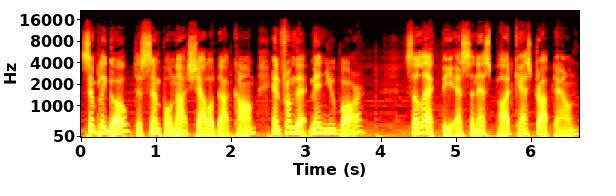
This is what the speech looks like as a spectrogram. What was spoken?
Simply go to simplenotshallow.com and from that menu bar, select the SNS podcast dropdown,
